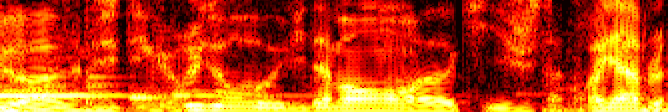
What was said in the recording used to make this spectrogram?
Euh, la musique des Gerudo, évidemment, euh, qui est juste incroyable.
